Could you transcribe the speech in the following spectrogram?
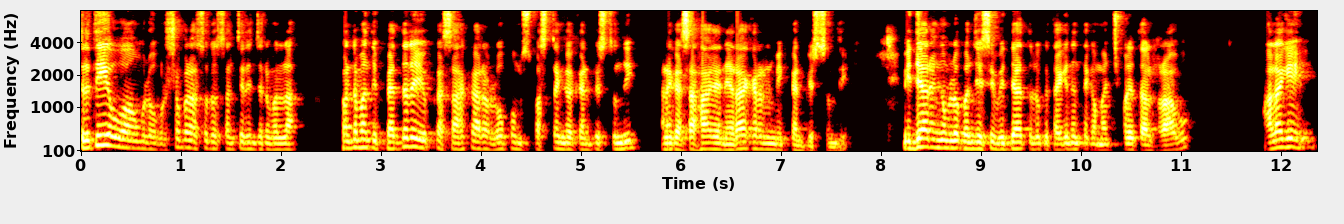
తృతీయ వాములో వృషభ రాశిలో సంచరించడం వల్ల కొంతమంది పెద్దల యొక్క సహకార లోపం స్పష్టంగా కనిపిస్తుంది. అనగా సహాయ నిరాకరణ మీకు కనిపిస్తుంది. విద్యారంగంలో పనిచేసే విద్యార్థులకు తగినంతగా మంచి ఫలితాలు రావు. అలాగే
